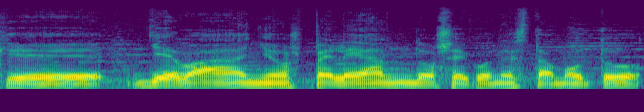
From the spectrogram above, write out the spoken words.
que lleva años peleándose con esta moto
